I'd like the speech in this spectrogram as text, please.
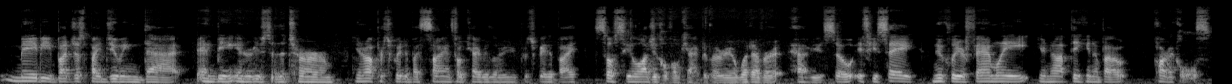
maybe, but just by doing that and being introduced to the term, you're not persuaded by science vocabulary, you're persuaded by sociological vocabulary or whatever have you. So if you say nuclear family, you're not thinking about particles.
